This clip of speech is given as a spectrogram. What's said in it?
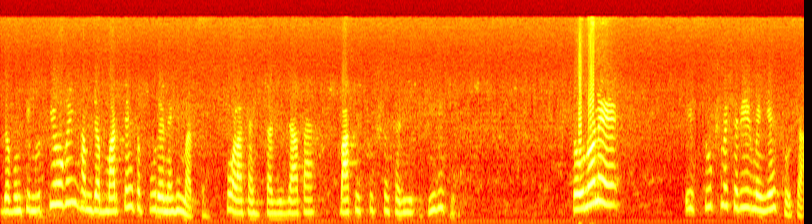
जब उनकी मृत्यु हो गई, हम जब मरते हैं तो पूरे नहीं मरते। थोड़ा सा हिस्सा गिर जाता है, बाकी सूक्ष्म शरीर जीवित है। तो उन्होंने इस सूक्ष्म शरीर में यह सोचा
